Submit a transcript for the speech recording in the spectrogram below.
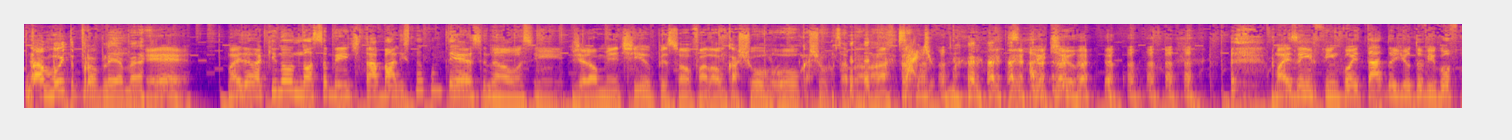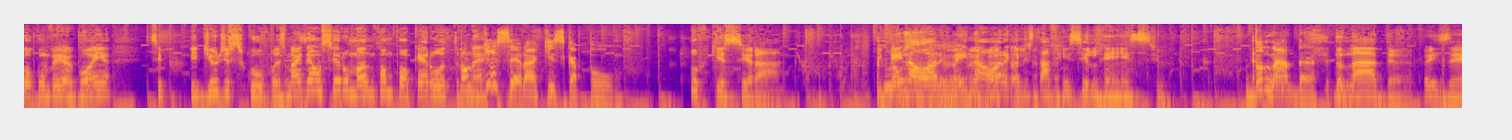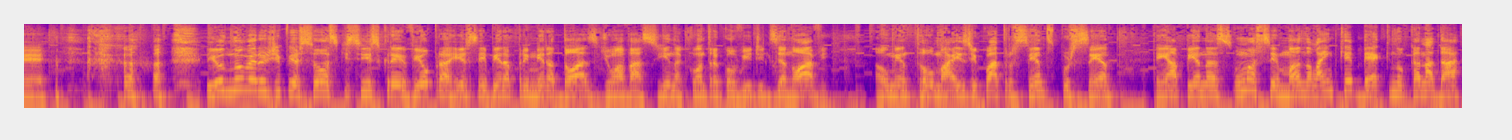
Dá muito problema. É. Mas aqui no nosso ambiente de trabalho isso não acontece, não, assim. Geralmente o pessoal fala um cachorro, ô, oh, cachorro, sabe lá? Sai, tio! Sai, tio! Mas enfim, coitado do Gil do Vigor, ficou com vergonha, se pediu desculpas, mas é um ser humano como qualquer outro, Por né? Por que será que escapou? Por que será? E bem na hora, bem na hora que ele estava em silêncio. Do nada. Do nada. Pois é. e o número de pessoas que se inscreveu para receber a primeira dose de uma vacina contra a Covid-19 aumentou mais de 400% em apenas uma semana lá em Quebec, no Canadá.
